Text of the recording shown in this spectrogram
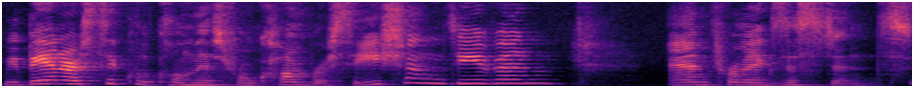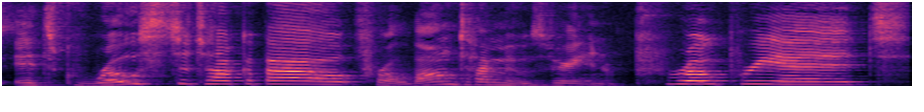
We ban our cyclicalness from conversations, even, and from existence. It's gross to talk about. For a long time, it was very inappropriate.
